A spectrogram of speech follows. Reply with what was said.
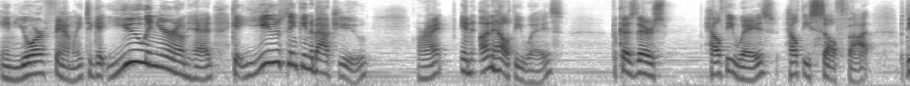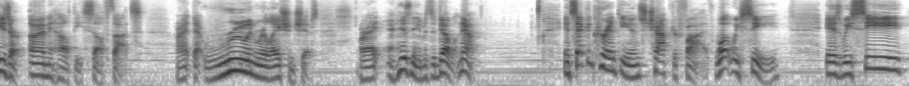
in your family, to get you in your own head, get you thinking about you, all right, in unhealthy ways, because there's healthy ways, healthy self thought, but these are unhealthy self thoughts, all right, that ruin relationships, all right, and his name is the devil. Now, in Second Corinthians chapter 5, what we see is we see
